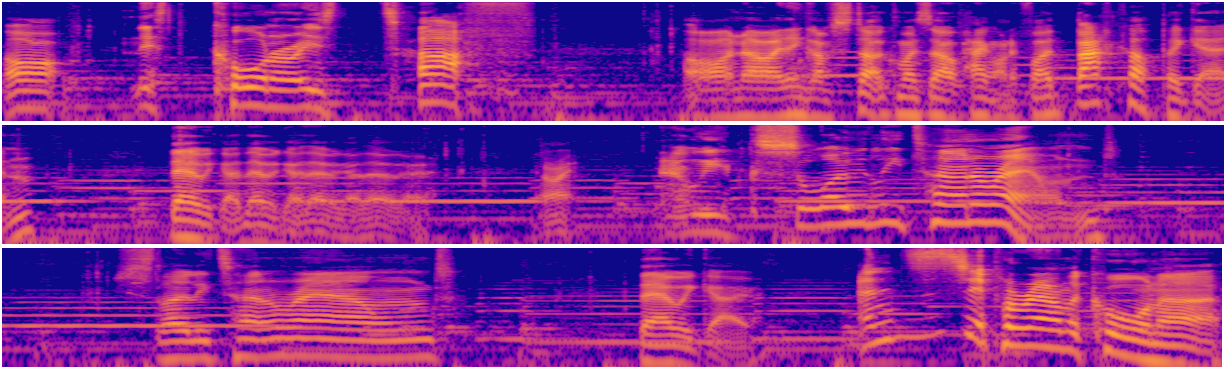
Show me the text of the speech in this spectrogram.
Oh, this corner is tough. Oh no, I think I've stuck myself. Hang on, if I back up again. There we go, there we go, there we go, there we go. Alright. Now we slowly turn around. Slowly turn around. There we go. And zip around the corner.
